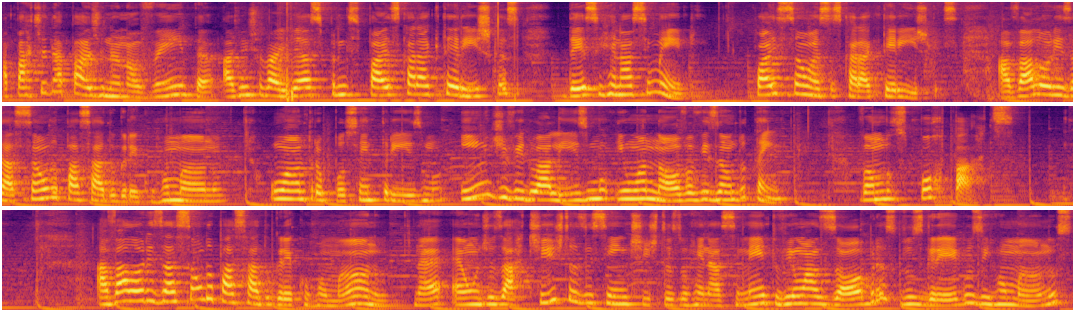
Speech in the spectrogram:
A partir da página 90, a gente vai ver as principais características desse renascimento. Quais são essas características? A valorização do passado greco-romano, o antropocentrismo, individualismo e uma nova visão do tempo. Vamos por partes. A valorização do passado greco-romano né, é onde os artistas e cientistas do Renascimento viam as obras dos gregos e romanos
